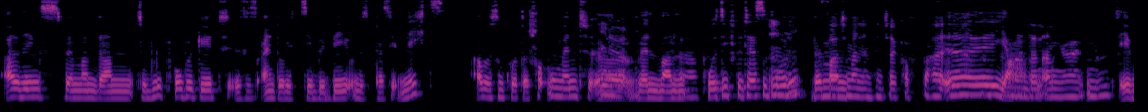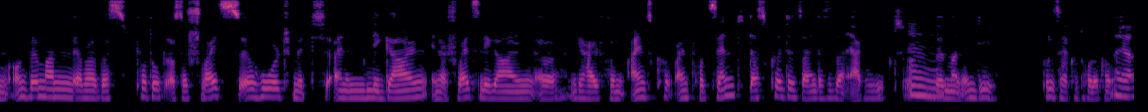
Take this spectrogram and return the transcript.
Allerdings, wenn man dann zur Blutprobe geht, ist es eindeutig CBD und es passiert nichts aber es ist ein kurzer Schockmoment, äh, ja, wenn man ja. positiv getestet wurde. Mhm. Wenn Sollte man, man im Hinterkopf behalten, äh, wenn ja. man dann angehalten wird. Eben. Und wenn man aber das Produkt aus der Schweiz äh, holt mit einem legalen, in der Schweiz legalen äh, Gehalt von 1, 1 Prozent, das könnte sein, dass es dann Ärger gibt, mhm. wenn man in die Polizeikontrolle kommt. Ja.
